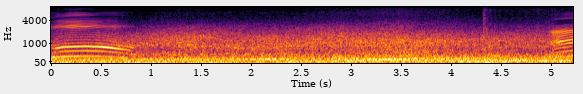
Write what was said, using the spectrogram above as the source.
เอ่อ่า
